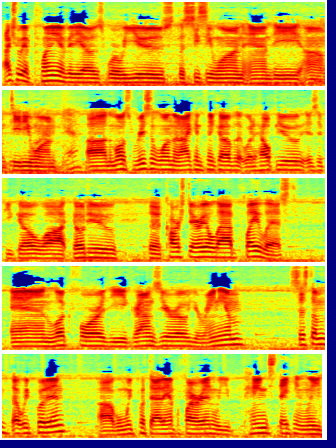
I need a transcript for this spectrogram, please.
Actually, we have plenty of videos where we use the CC1 and the um, DD1. Yeah. Uh, the most recent one that I can think of that would help you is if you go watch, go to the Car Stereo Lab playlist and look for the Ground Zero uranium system that we put in. Uh, when we put that amplifier in, we painstakingly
